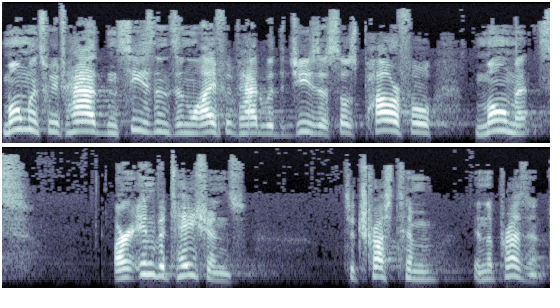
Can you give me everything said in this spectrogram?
moments we've had and seasons in life we've had with Jesus, those powerful moments are invitations to trust Him in the present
